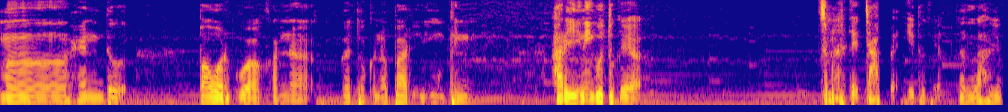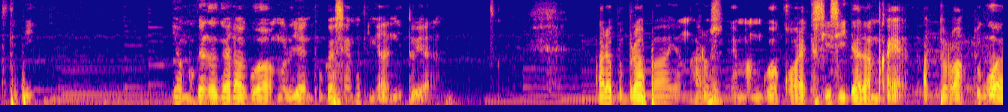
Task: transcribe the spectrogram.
menghandle power gue karena gak tau kenapa hari ini mungkin hari ini gue tuh kayak sebenarnya kayak capek gitu kayak lelah gitu. Tapi ya mungkin gak gara gue ngerjain tugas yang ketinggalan itu ya. Ada beberapa yang harus emang gue koreksi sih dalam kayak atur waktu gue,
